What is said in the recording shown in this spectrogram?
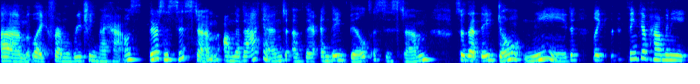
Um, like from reaching my house, there's a system on the back end of there, and they built a system so that they don't need, like, think of how many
